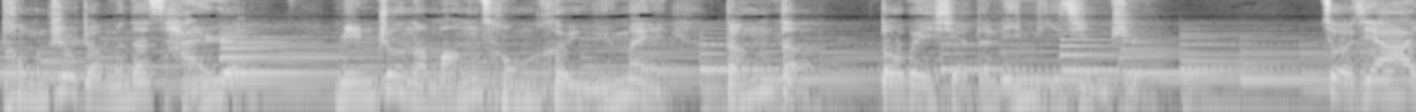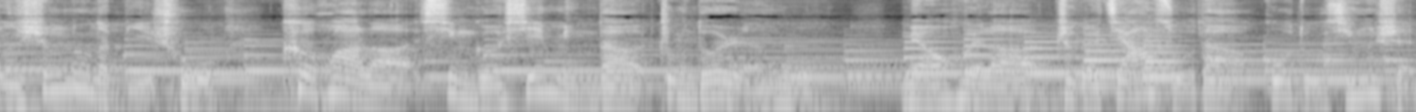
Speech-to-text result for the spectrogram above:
统治者们的残忍、民众的盲从和愚昧等等，都被写得淋漓尽致。作家以生动的笔触刻画了性格鲜明的众多人物，描绘了这个家族的孤独精神。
